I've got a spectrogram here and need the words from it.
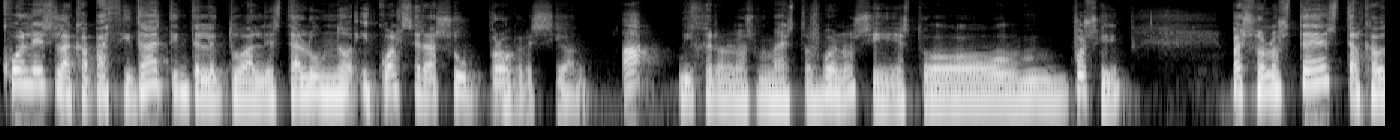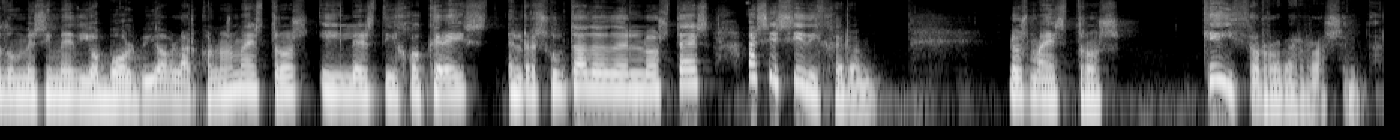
cuál es la capacidad intelectual de este alumno y cuál será su progresión. Ah, dijeron los maestros, bueno, sí, esto, pues sí. Pasó los test, al cabo de un mes y medio volvió a hablar con los maestros y les dijo, ¿queréis el resultado de los test? Ah, sí, sí, dijeron. Los maestros, ¿qué hizo Robert Rosenthal?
